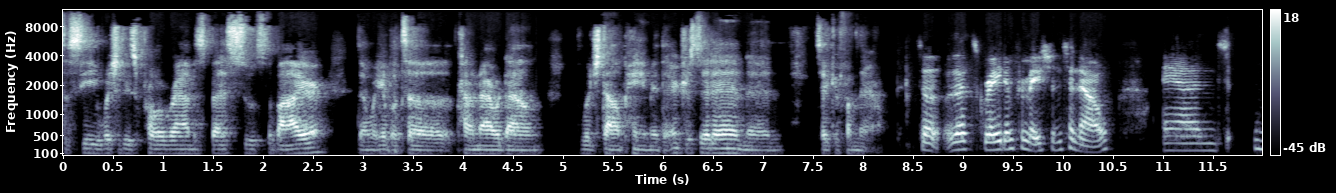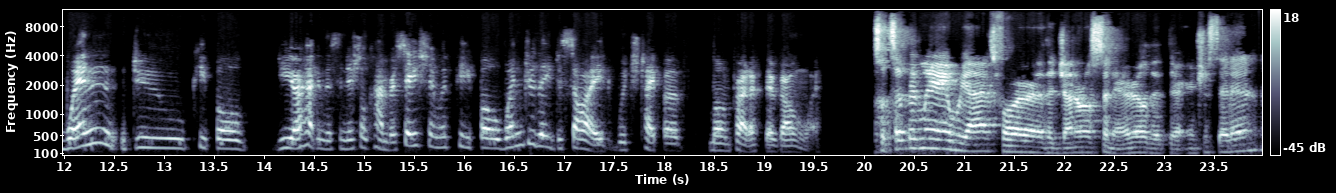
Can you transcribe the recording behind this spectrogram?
to see which of these programs best suits the buyer. Then we're able to kind of narrow down which down payment they're interested in and take it from there. So that's great information to know. And when do people, you're having this initial conversation with people, when do they decide which type of loan product they're going with? So typically we ask for the general scenario that they're interested in.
